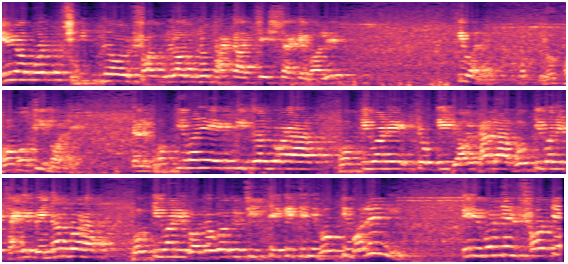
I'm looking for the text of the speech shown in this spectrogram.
নিরবচ্ছিন্ন সংলগ্ন থাকার চেষ্টাকে বলে, কি বলে? ভক্তি বলে। তাহলে ভক্তি মানে কীর্তন করা ভক্তি মানে চোখে জল ফেলা ভক্তি মানে ঠ্যাঙে করা ভক্তি মানে গদগদ চিত্তেকে তিনি ভক্তি বলেননি? তিনি বলছেন সতে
